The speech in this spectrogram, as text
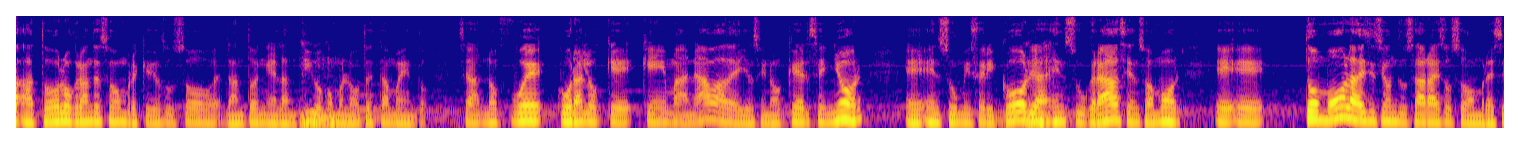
a- a todos los grandes hombres que Dios usó, tanto en el Antiguo como en el Nuevo Testamento, o sea, no fue por algo que, que emanaba de ellos, sino que el Señor, eh, en su misericordia, en su gracia, en su amor, eh, eh, tomó la decisión de usar a esos hombres.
